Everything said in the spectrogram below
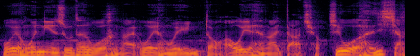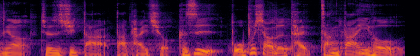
我也很会念书，但是我很爱，我也很会运动啊，我也很爱打球。其实我很想要就是去打打排球，可是我不晓得台长大以后。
